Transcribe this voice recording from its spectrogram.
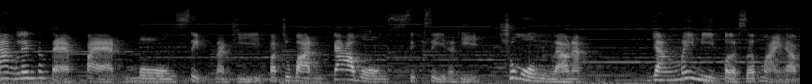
นั่งเล่นตั้งแต่ 8 โมง 10 นาที ปัจจุบัน 9 โมง 14 นาที ชั่วโมงหนึ่งแล้วนะ ยังไม่มีเปิดเซิร์ฟใหม่ครับ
